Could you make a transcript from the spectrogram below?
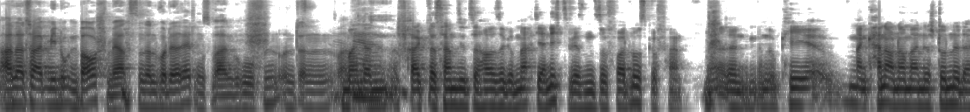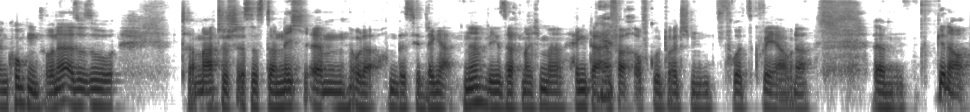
anderthalb Minuten Bauchschmerzen, dann wurde der Rettungswagen gerufen und dann Wenn man Ja. dann fragt, was haben Sie zu Hause gemacht? Ja, nichts, wir sind sofort losgefahren. Ja, dann, okay, man kann auch noch mal eine Stunde dann gucken. So, ne? Also so dramatisch ist es dann nicht ähm, oder auch ein bisschen länger. Ne? Wie gesagt, manchmal hängt da einfach auf gut Deutsch ein Furz quer oder ähm, genau.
